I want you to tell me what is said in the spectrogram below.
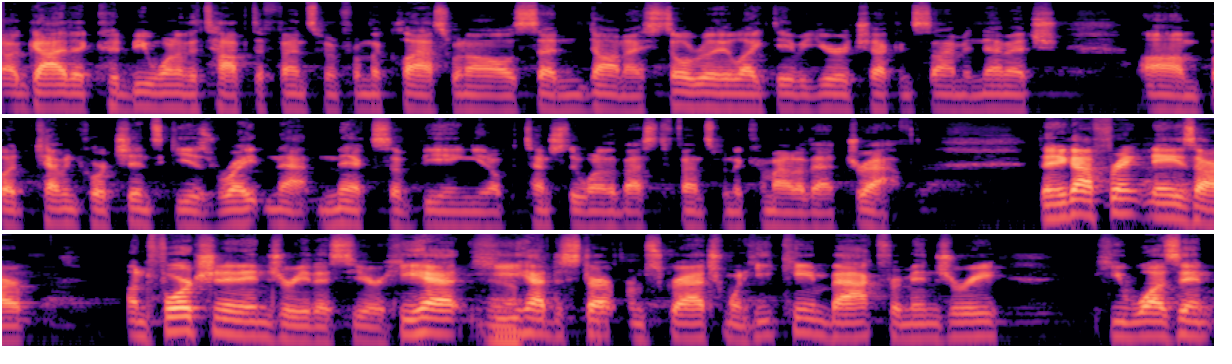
a guy that could be one of the top defensemen from the class when all is said and done. I still really like David Jiricek and Simon Nemec, um, but Kevin Korchinski is right in that mix of being you know potentially one of the best defensemen to come out of that draft. Then you got Frank Nazar. Unfortunate injury this year. He had he yeah. had to start from scratch. When he came back from injury, he wasn't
